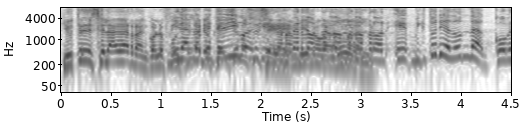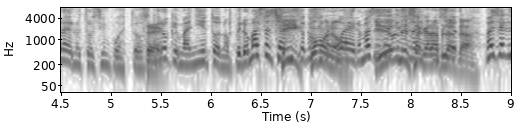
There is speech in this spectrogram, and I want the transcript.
Y ustedes se la agarran con los Mira, lo que te digo es que, perdón, perdón, perdón, perdón. Eh, Victoria Donda cobra de nuestros impuestos. Creo que Mañeto no. Pero más allá de eso, que es no. bueno, más allá de que dónde saca la plata? Que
